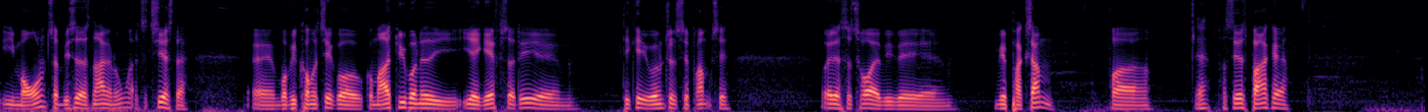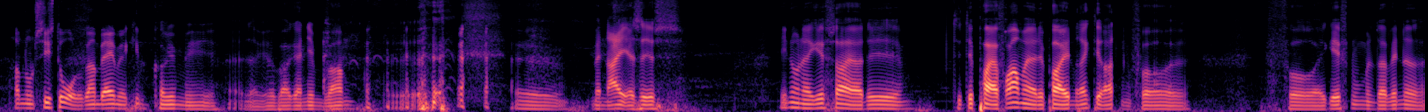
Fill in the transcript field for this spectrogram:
i morgen, som vi sidder og snakker nu, altså tirsdag, øh, hvor vi kommer til at gå, gå meget dybere ned i, i AGF, så det, øh, det kan I jo eventuelt se frem til. Og ellers så tror jeg, at vi vil, øh, vi vil pakke sammen fra, ja. fra CS Park her. Har du nogle sidste ord, du gerne vil af med, Kim? Kom hjem i... Eller, jeg vil bare gerne hjem i varmen. øh, men nej, altså... Jeg, endnu en AGF-sejr, det, det, det peger fremad, og det peger i den rigtige retning for, øh, for AGF nu, men der venter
